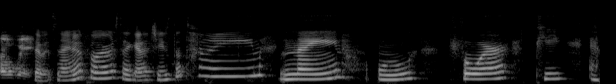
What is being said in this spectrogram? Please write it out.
Oh wait. So it's 9:04, so I got to change the time. Oh 9:04 p.m.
